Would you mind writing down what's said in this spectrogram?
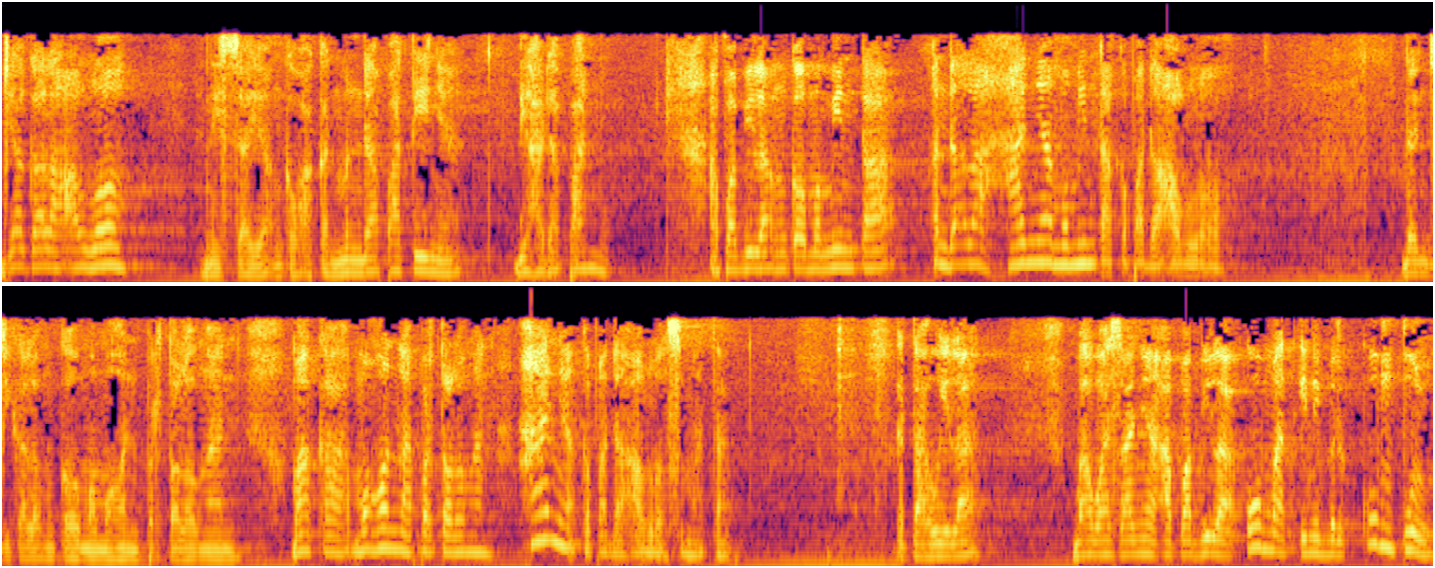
Jagalah Allah Niscaya engkau akan mendapatinya Di hadapanmu Apabila engkau meminta Hendaklah hanya meminta kepada Allah. Dan jikalau engkau memohon pertolongan Maka mohonlah pertolongan Hanya kepada Allah semata. Ketahuilah bahwasanya apabila umat ini berkumpul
